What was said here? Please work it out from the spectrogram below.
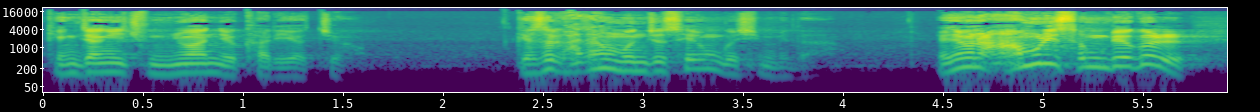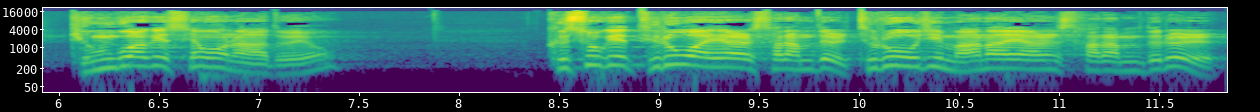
굉장히 중요한 역할이었죠. 그래서 가장 먼저 세운 것입니다. 왜냐하면 아무리 성벽을 견고하게 세워놔도요, 그 속에 들어와야 할 사람들, 들어오지 말아야 할 사람들을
